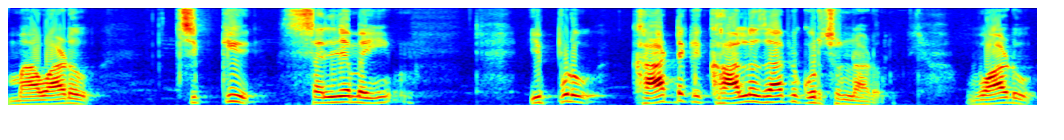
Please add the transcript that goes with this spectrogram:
మావాడు చిక్కి శల్యమై ఇప్పుడు కాటకి కాళ్ళు జాపి కూర్చున్నాడు. వాడు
